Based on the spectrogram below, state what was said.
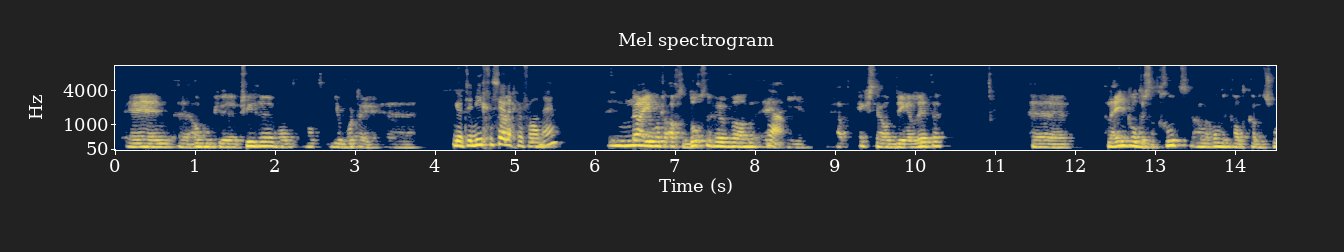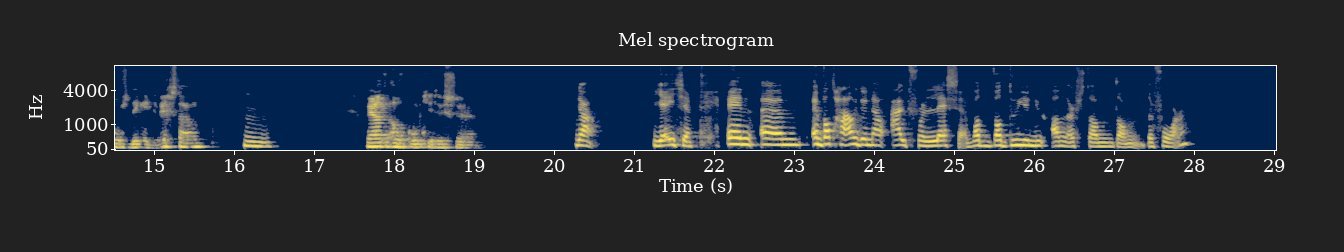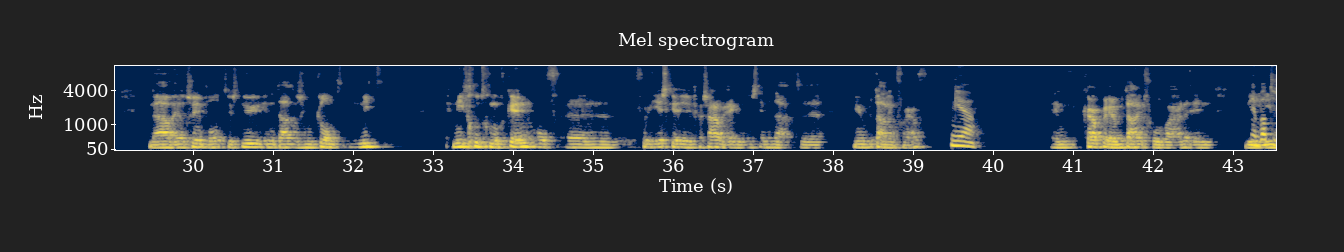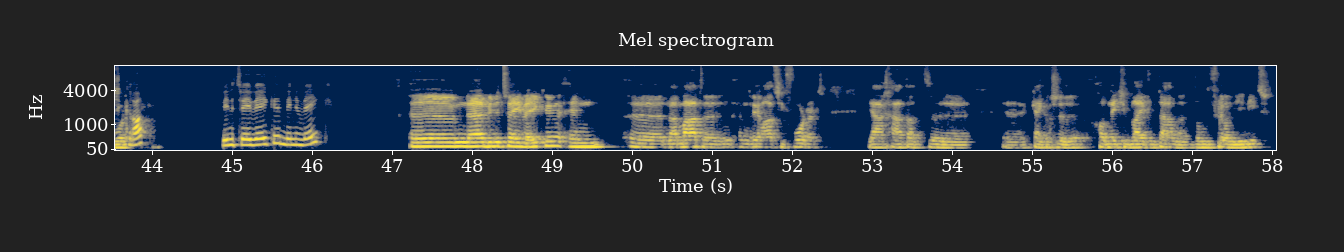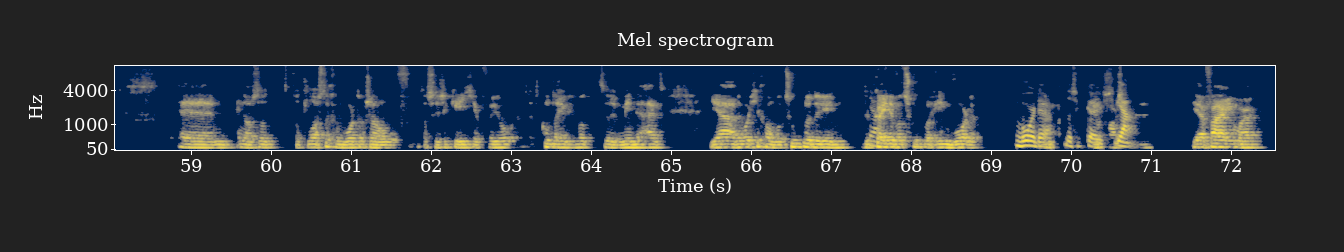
En uh, ook op je psyche, want, want je wordt er... Uh, je wordt er niet gezelliger van, hè? Nou, je wordt er achterdochtiger van. En ja. je gaat extra op dingen letten. Uh, aan de ene kant is dat goed. Aan de andere kant kan het soms dingen in de weg staan. Mm. Maar ja, het overkomt je dus. Uh... Ja, jeetje. En, um, en wat haal je er nou uit voor lessen? Wat, wat doe je nu anders dan, dan ervoor? Nou, heel simpel. Het is nu inderdaad als een klant niet, niet goed genoeg ken of uh, voor de eerste keer ga samenwerken, dan is het inderdaad uh, meer een betaling vooraf. Ja. En krappere betalingsvoorwaarden. En, die, en wat is krap? Binnen twee weken? Binnen een week? Uh, nou, binnen twee weken. En uh, naarmate een, een, relatie vordert, ja, gaat dat. Kijk, als ze gewoon netjes blijven betalen, dan verander je niets. Ehm, en als dat wat lastiger wordt of zo, of dat ze eens een keertje van joh, het komt even wat minder uit. Ja, dan word je gewoon wat soepeler erin. Dan kan je er wat soepeler in worden. Worden, dat is een keus, ja. Die ervaring, maar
